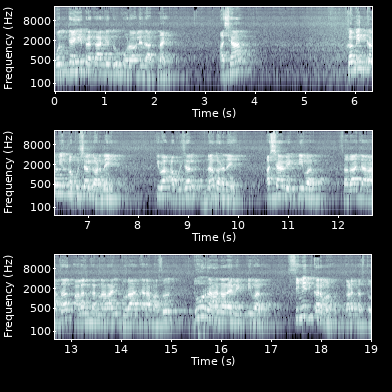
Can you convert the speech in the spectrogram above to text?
कोणत्याही प्रकारचे दुःख ओढवले जात नाही. अशा कमीत कमी अकुशल घडणे किंवा अकुशल न घडणे अशा व्यक्तीवर सदाचाराचं पालन करणारा आणि दुराचारापासून दूर राहणाऱ्या व्यक्तीवर सीमित कर्म घडत असतो.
